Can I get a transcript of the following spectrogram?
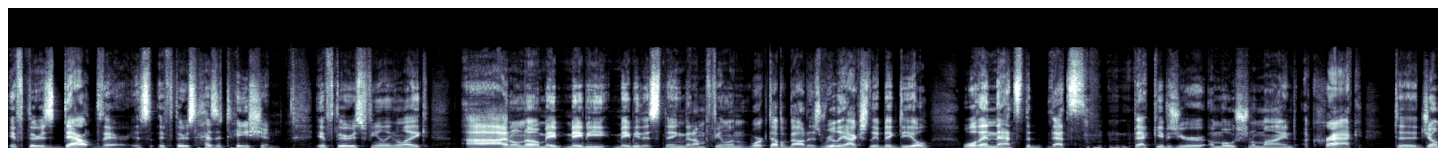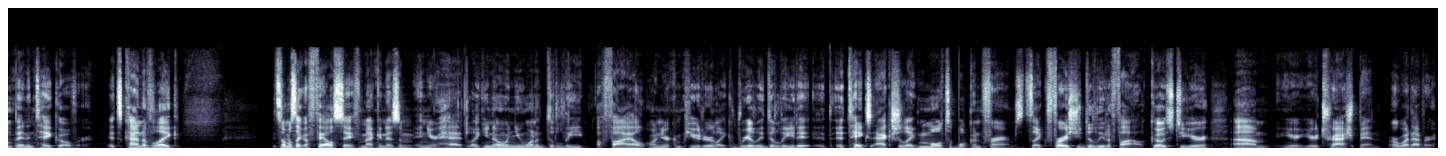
if there's doubt there, if there's hesitation, if there's feeling like, ah, I don't know, maybe, maybe, maybe this thing that I'm feeling worked up about is really actually a big deal. Well, then that's the that's that gives your emotional mind a crack to jump in and take over. It's kind of like it's almost like a fail-safe mechanism in your head. Like you know when you want to delete a file on your computer, like really delete it, it, it takes actually like multiple confirms. It's like first you delete a file, goes to your um your your trash bin or whatever,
